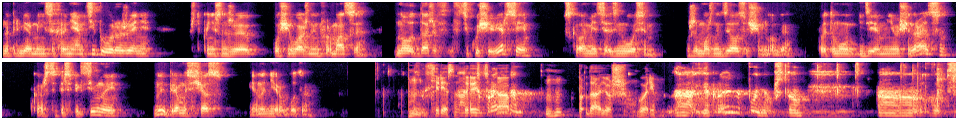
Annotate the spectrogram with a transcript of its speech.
например, мы не сохраняем типы выражений, что, конечно же, очень важная информация, но даже в, в текущей версии в Scalamatic 1.8 уже можно делать очень многое. Поэтому идея мне очень нравится, кажется перспективной. Ну и прямо сейчас я над ней работаю. Интересно. А, То есть, правильно... а... Угу. Да, Леш, говори. А, я правильно понял, что а, вот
